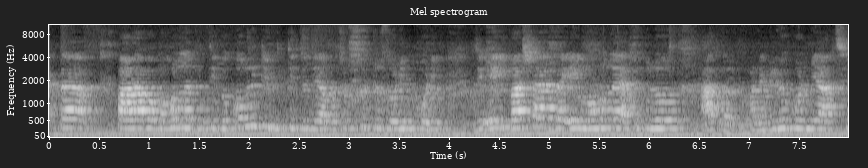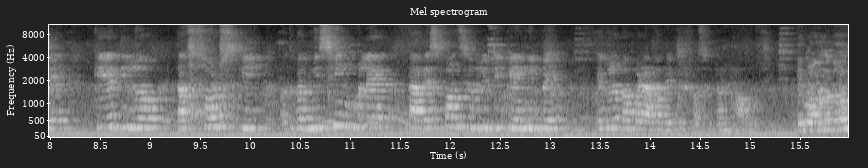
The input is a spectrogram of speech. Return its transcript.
একটা পাড়া বা মহল্লা ভিত্তিক বা কমিউনিটি ভিত্তিক যদি আমরা ছোট ছোট জরিপ করি যে এই বাসায় বা এই মহল্লায় এতগুলো মানে গৃহকর্মী আছে, কে দিল, তার সোর্স কি, অথবা মিসিং হলে তার রেসপন্সিবিলিটি কে নিবে, এগুলো ব্যাপারে আমাদের একটু সচেতন হওয়া উচিত। নিবন্ধন,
